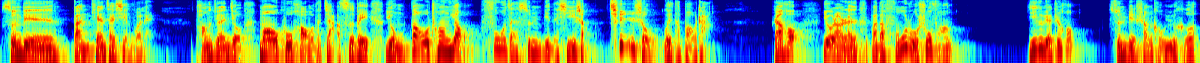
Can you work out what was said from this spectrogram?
孙膑半天才醒过来，庞涓就猫哭耗子假慈悲，用刀疮药敷在孙膑的膝上，亲手为他包扎，然后又让人把他扶入书房。一个月之后，孙膑伤口愈合，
